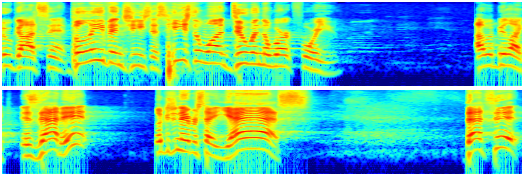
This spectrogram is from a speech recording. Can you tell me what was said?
who God sent. Believe in Jesus. He's the one doing the work for you. I would be like, Is that it? Look at your neighbor say, Yes. That's it.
